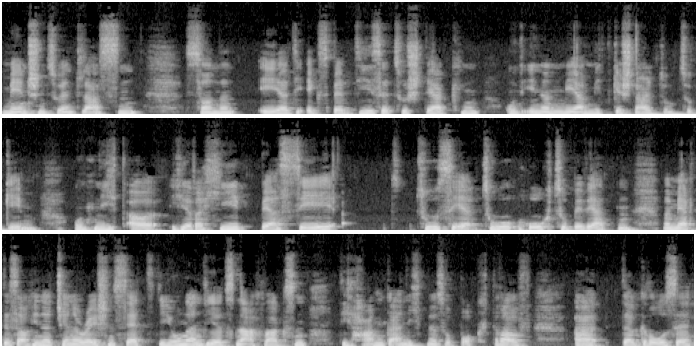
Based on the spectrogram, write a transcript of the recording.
Menschen zu entlassen, sondern eher die Expertise zu stärken und ihnen mehr Mitgestaltung zu geben und nicht Hierarchie per se zu sehr, zu hoch zu bewerten. Man merkt es auch in der Generation Z, die Jungen, die jetzt nachwachsen, die haben gar nicht mehr so Bock drauf, äh, der große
